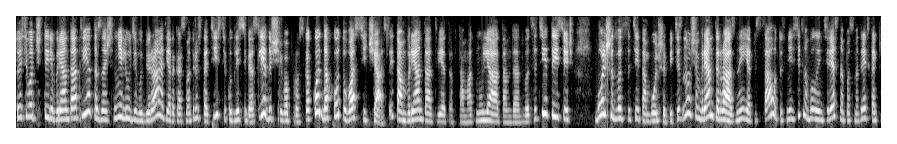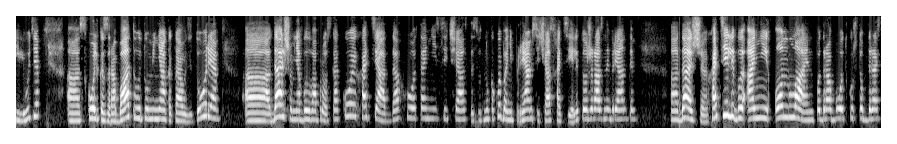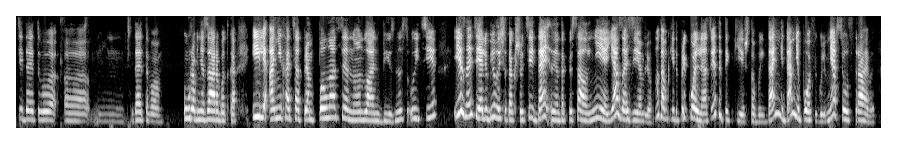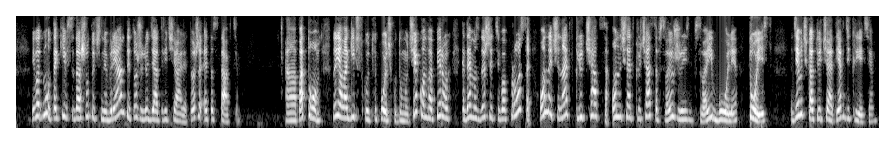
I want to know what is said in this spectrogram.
То есть вот четыре варианта ответа, значит, мне люди выбирают, я такая смотрю статистику для себя. Следующий вопрос, какой доход у вас сейчас? И там варианты ответов, там от нуля там, до 20 тысяч, больше 20, там больше 5, ну, в общем, варианты разные я писала, то есть мне действительно было интересно посмотреть, какие люди, а, сколько зарабатывают у меня, какая аудитория. А, дальше у меня был вопрос, какой хотят доход они сейчас, то есть ну, какой бы они прямо сейчас хотели, тоже разные варианты. А, дальше. Хотели бы они онлайн подработку, чтобы дорасти до этого, э, до этого уровня заработка, или они хотят прям полноценный онлайн-бизнес уйти, и, знаете, я любила еще так шутить, да, я так писала, не, я за землю. Ну, там какие-то прикольные ответы такие, что были, да, не, да, мне пофигу, или меня все устраивает. И вот, ну, такие всегда шуточные варианты тоже люди отвечали, тоже это ставьте. А потом, ну, я логическую цепочку думаю, человек, он, во-первых, когда ему задаешь эти вопросы, он начинает включаться, он начинает включаться в свою жизнь, в свои боли. То есть девочка отвечает, я в декрете,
